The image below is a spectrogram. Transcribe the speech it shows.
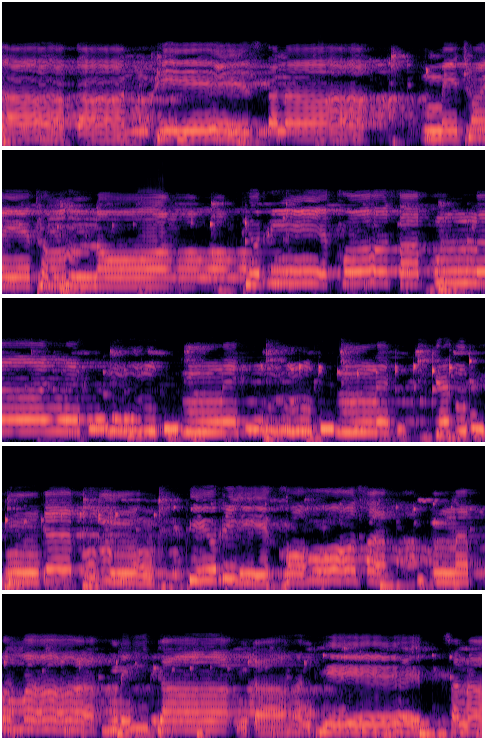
าการเทศนา ไม่ใช่ทำนองที่เรียกขอสับเลย ที่เรียกขอสับนับประมาณนิกาการเทศนา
